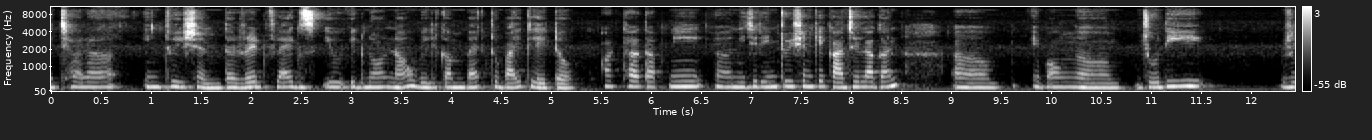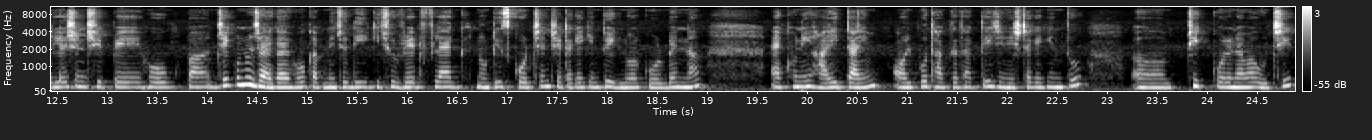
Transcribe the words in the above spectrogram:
এছাড়া intuition the red flags you ignore now will come back to bite later অর্থাৎ আপনি নিজের ইনটুইশনকে কাজে লাগান এবং যদি রিলেশনশিপে হোক বা যে কোনো জায়গায় হোক, আপনি যদি কিছু রেড ফ্ল্যাগ নোটিস করছেন, সেটাকে কিন্তু ইগনোর করবেন না। এখনই হাই টাইম অল্প থাকতে থাকতেই জিনিসটাকে কিন্তু ঠিক করে নেওয়া উচিত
